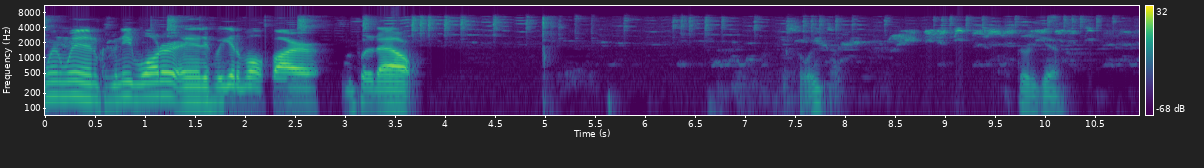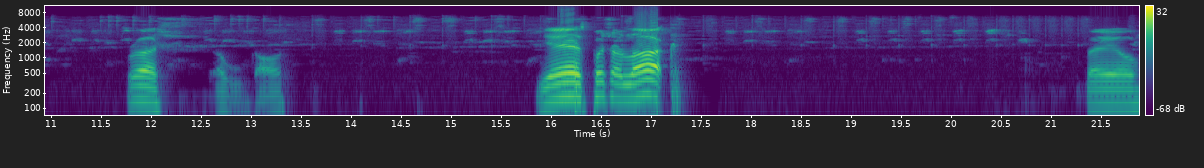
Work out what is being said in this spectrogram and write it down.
Win-win because we need water, and if we get a vault fire, we put it out. Sweet. Let's do it again. Rush. Oh god. Yes, push our luck. Fail.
